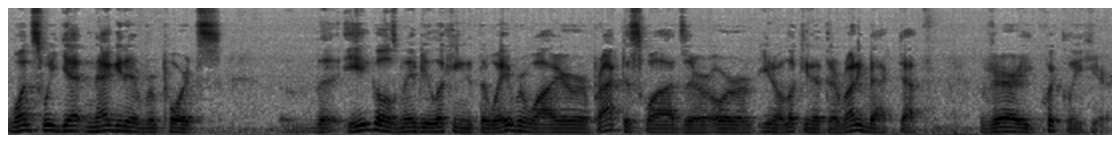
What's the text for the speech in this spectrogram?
Once we get negative reports, the Eagles may be looking at the waiver wire or practice squads or, or you know looking at their running back depth very quickly here.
